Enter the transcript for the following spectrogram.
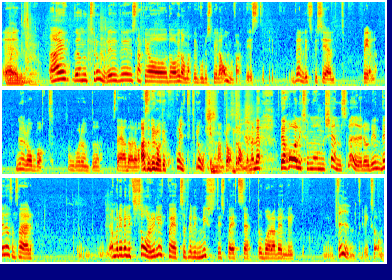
Nej, det Eh, missade jag. Nej, det är en otrolig, det snackar jag och David om att vi borde spela om faktiskt. Väldigt speciellt spel. Du är en robot som går runt och städar och, alltså det låter skittråkigt när man pratar om det men det, det har liksom någon känsla i det och det, det är nästan så här Ja men det är väldigt sorgligt på ett sätt, väldigt mystiskt på ett sätt och bara väldigt fint liksom.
